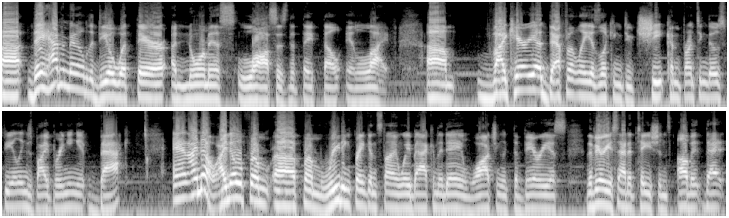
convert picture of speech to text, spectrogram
uh, they haven't been able to deal with their enormous losses that they felt in life. Um, Vicaria definitely is looking to cheat confronting those feelings by bringing it back and I know, I know from uh, from reading Frankenstein way back in the day and watching like the various the various adaptations of it that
